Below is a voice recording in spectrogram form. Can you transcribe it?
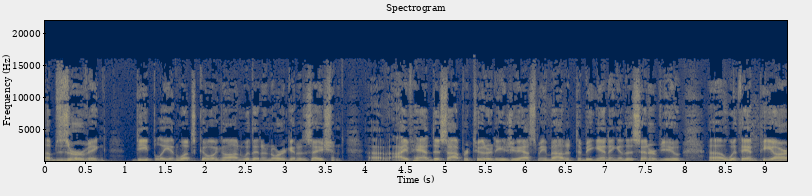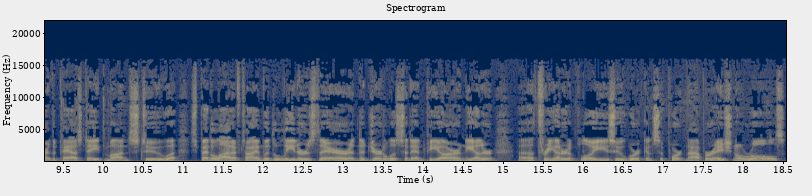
observing deeply in what's going on within an organization. Uh, I've had this opportunity, as you asked me about at the beginning of this interview, uh, with NPR the past eight months to uh, spend a lot of time with the leaders there and the journalists at NPR and the other uh, 300 employees who work in support and operational roles.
